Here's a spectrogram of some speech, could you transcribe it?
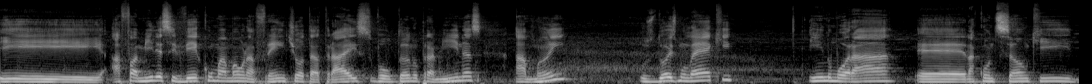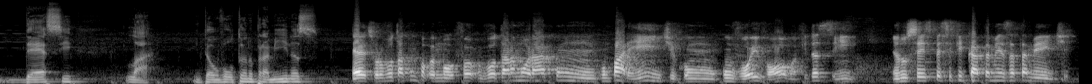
e a família se vê com uma mão na frente e outra atrás, voltando pra Minas. A mãe, os dois moleque indo morar é, na condição que desce lá. Então, voltando pra Minas. É, eles foram voltar com, voltaram a morar com, com parente, com, com vô e vó, uma fita assim. Eu não sei especificar também exatamente.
